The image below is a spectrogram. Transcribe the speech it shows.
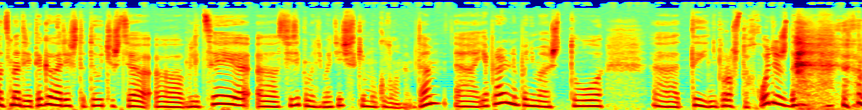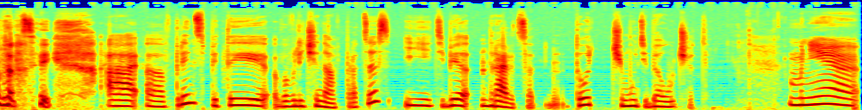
Вот смотри, ты говоришь, что ты учишься э, в лицее э, с физико-математическим уклоном, да? Э, я правильно понимаю, что э, ты не просто ходишь да, в лицей, а э, в принципе ты вовлечена в процесс, и тебе нравится то, чему тебя учат. Мне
